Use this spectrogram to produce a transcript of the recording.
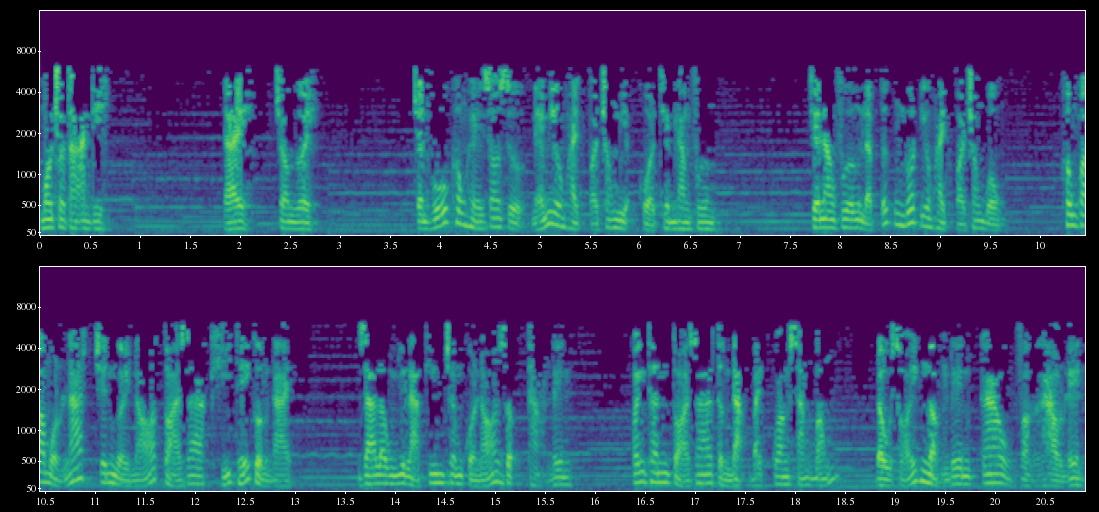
mau cho ta ăn đi. Đây, cho người. Trần Vũ không hề do dự ném yêu hạch vào trong miệng của Thiên Lang Vương. Thiên Lang Vương lập tức nuốt yêu hạch vào trong bụng. Không qua một lát trên người nó tỏa ra khí thế cường đại, da lông như là kim châm của nó rộng thẳng lên, quanh thân tỏa ra từng đạo bạch quang sáng bóng, đầu sói ngẩng lên cao và gào lên.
